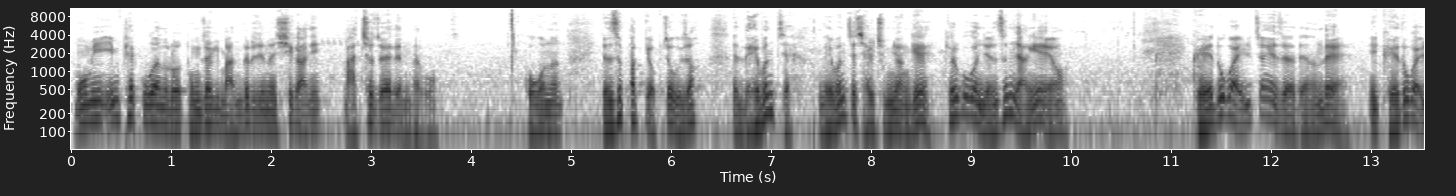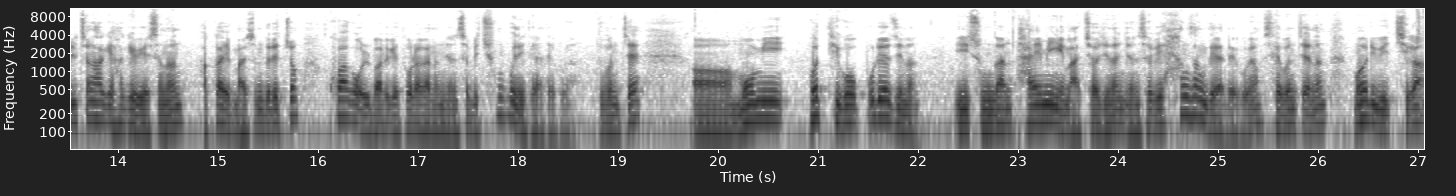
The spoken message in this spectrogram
몸이 임팩 구간으로 동작이 만들어지는 시간이 맞춰져야 된다고. 그거는 연습밖에 없죠, 그죠? 네 번째, 네 번째 제일 중요한 게 결국은 연습량이에요. 궤도가 일정해져야 되는데 이 궤도가 일정하게 하기 위해서는 아까 말씀드렸죠 코어가 올바르게 돌아가는 연습이 충분히 돼야 되고요 두 번째 어, 몸이 버티고 뿌려지는 이 순간 타이밍에 맞춰지는 연습이 항상 돼야 되고요 세 번째는 머리 위치가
